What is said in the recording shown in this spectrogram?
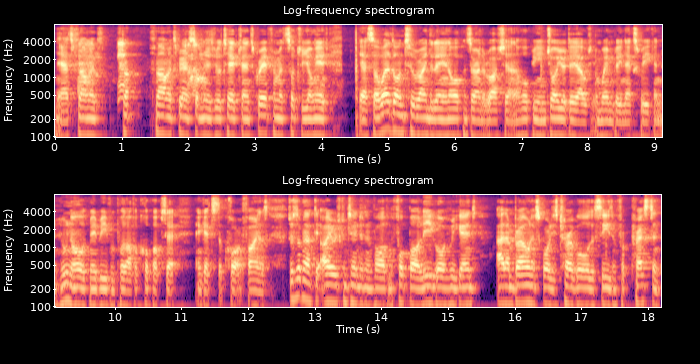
Yeah, it's phenomenal. Um, yeah. Phenomenal experience, something that you'll take, it's great from at such a young age. Yeah, so well done to Ryan Delaney and all concerned at Rochdale, and I hope you enjoy your day out in Wembley next week, and who knows, maybe even pull off a cup upset and get to the quarter-finals. Just looking at the Irish contingent involved in the Football League over the weekend, Alan Browne has scored his third goal of the season for Preston,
